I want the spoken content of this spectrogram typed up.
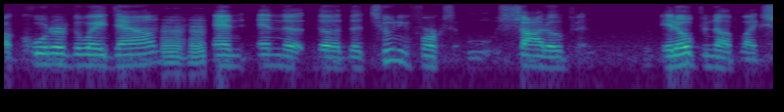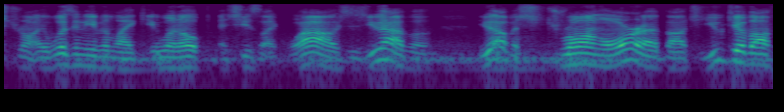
a quarter of the way down. Mm-hmm. And, and the, the, the tuning forks shot open. It opened up like strong. It wasn't even like it went open. And she's like, wow, she says, you have a, you have a strong aura about you. You give off,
